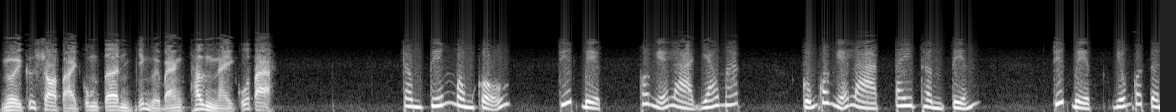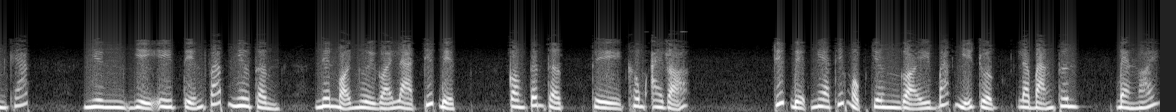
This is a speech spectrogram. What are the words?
Người cứ so tài cung tên với người bạn thân này của ta. Trong tiếng Mông Cổ, triết biệt có nghĩa là giáo mát, cũng có nghĩa là Tây Thần Tiễn. Triết biệt vốn có tên khác, nhưng vì y tiễn pháp như thần nên mọi người gọi là triết biệt, còn tên thật thì không ai rõ. Triết biệt nghe Thiết Mộc Chân gọi bác nhĩ truật là bạn thân, bèn nói.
